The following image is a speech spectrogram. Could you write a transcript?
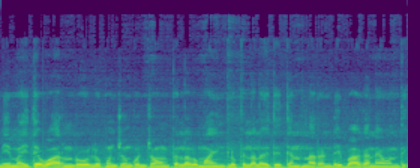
మేమైతే వారం రోజులు కొంచెం కొంచెం పిల్లలు మా ఇంట్లో పిల్లలు అయితే తింటున్నారండి బాగానే ఉంది.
